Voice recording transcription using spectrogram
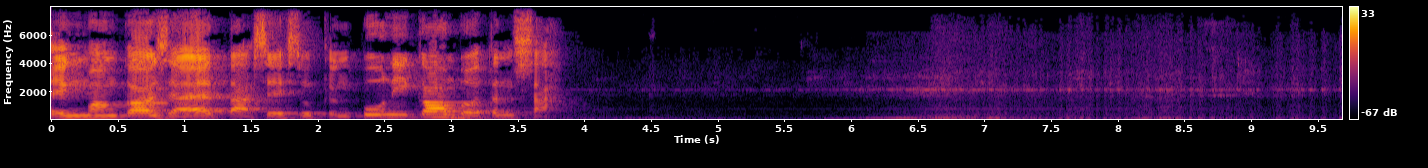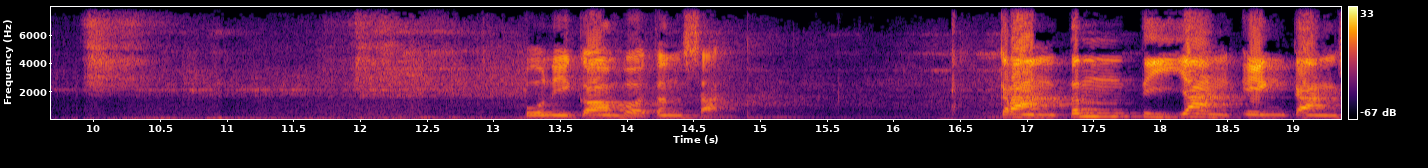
ing mangka Zaid tasih sugeng punika boten sah punika boten sah kranten tiyang ingkang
